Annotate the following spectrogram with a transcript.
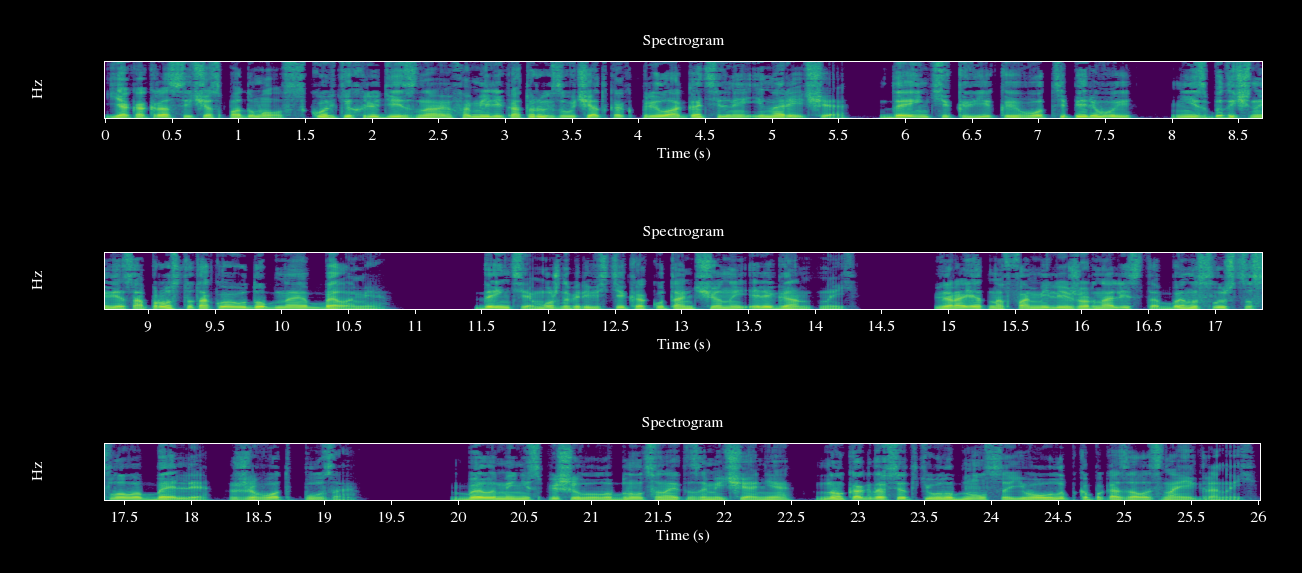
Я как раз сейчас подумал, скольких людей знаю, фамилии которых звучат как прилагательные и наречия. Дэнти, Квик и вот теперь вы. Не избыточный вес, а просто такое удобное Беллами. Дэнти можно перевести как утонченный, элегантный. Вероятно, в фамилии журналиста Бену слышится слово «белли» — живот, пузо. Беллами не спешил улыбнуться на это замечание, но когда все-таки улыбнулся, его улыбка показалась наигранной.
